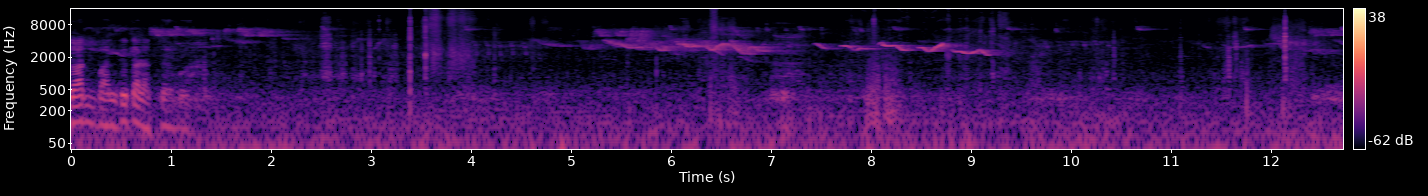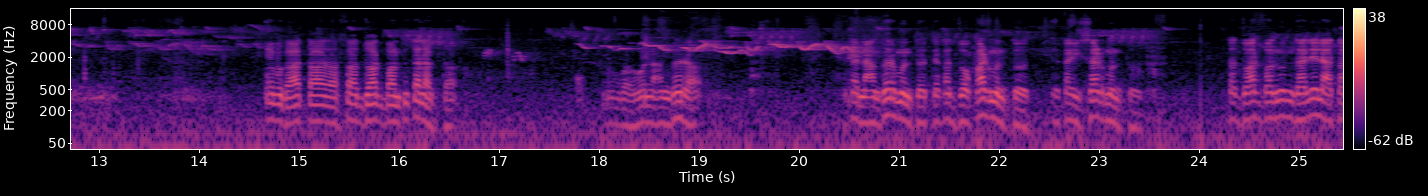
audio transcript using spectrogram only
असं बांधतो लागतं बघा हे बघा आता असा जात बांधूचा लागता हो नांगर हा त्याला नांगर म्हणतात त्याला जोकाड म्हणतात त्याला इसाड म्हणतात आता ज्वात बांधून झालेला आता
